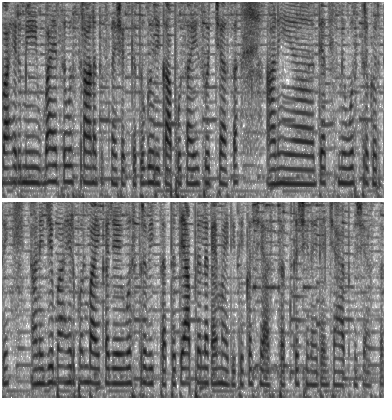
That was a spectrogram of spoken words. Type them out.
बाहेर मी बाहेरचं वस्त्र आणतच नाही शक्यतो. घरी कापूस आहे स्वच्छ असा. आणि त्याचंच मी वस्त्र करते. आणि जे बाहेर पण बायका जे वस्त्र विकतात तर ते आपल्याला काय माहिती ते कसे असतात कसे नाही त्यांचे हात कसे असतात.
